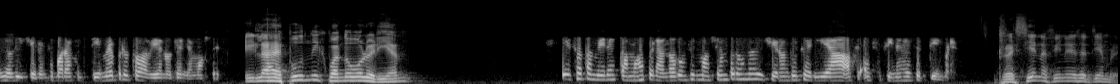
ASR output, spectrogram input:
nos dijeron que para septiembre, pero todavía no tenemos eso. ¿Y las Sputnik cuándo volverían? Eso también estamos esperando confirmación, pero nos dijeron que sería a, fines de septiembre. Recién a fines de septiembre.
